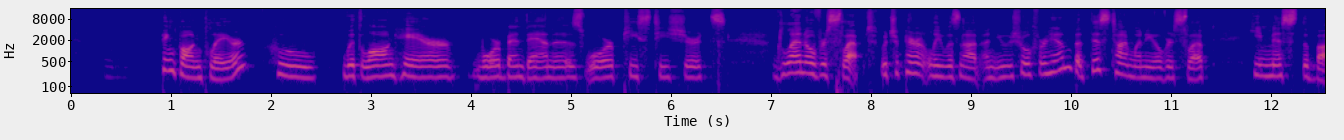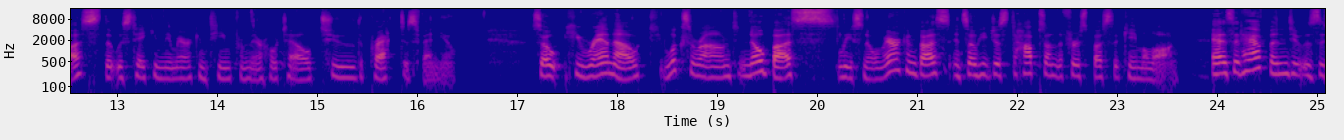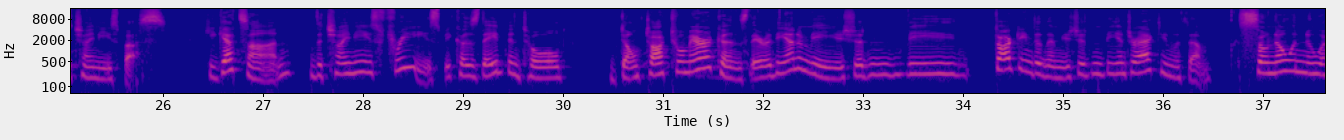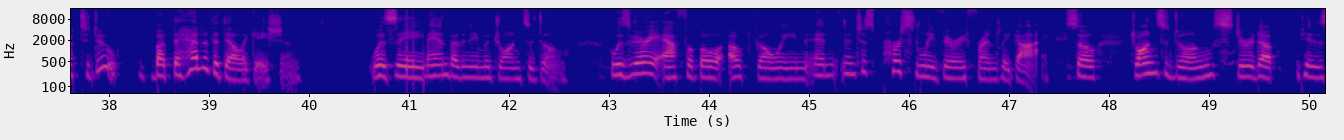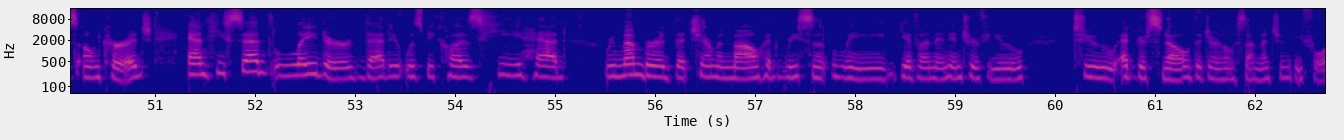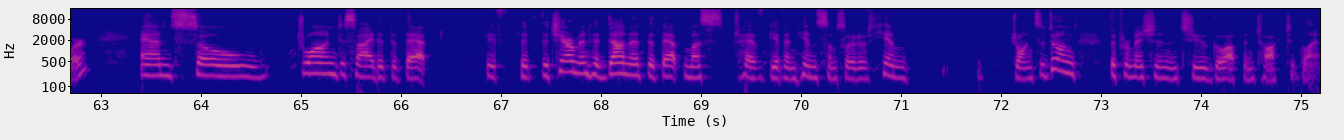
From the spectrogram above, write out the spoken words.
ping pong player who, with long hair, wore bandanas, wore peace t shirts, Glenn overslept, which apparently was not unusual for him, but this time when he overslept, he missed the bus that was taking the American team from their hotel to the practice venue. So he ran out, he looks around, no bus, at least no American bus, and so he just hops on the first bus that came along. As it happened, it was the Chinese bus. He gets on, the Chinese freeze because they'd been told, don't talk to Americans, they're the enemy, you shouldn't be talking to them, you shouldn't be interacting with them. So no one knew what to do. But the head of the delegation was a man by the name of Zhuang Zedong, who was very affable, outgoing, and, and just personally very friendly guy. So Zhuang Zedong stirred up his own courage, and he said later that it was because he had remembered that Chairman Mao had recently given an interview to Edgar Snow, the journalist I mentioned before. And so Zhuang decided that that if, if the chairman had done it, that that must have given him some sort of him, Zhuang Zedong, the permission to go up and talk to Glenn.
